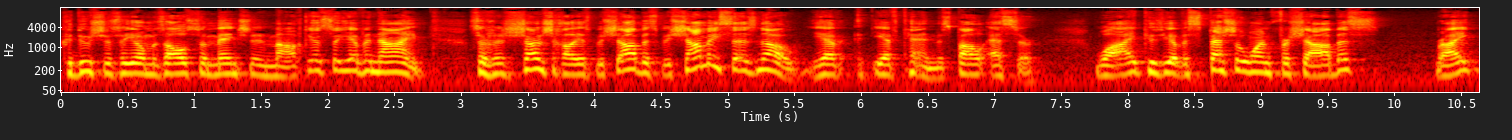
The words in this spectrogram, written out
Kedusha Sayom is also mentioned in Malchios, so you have a nine. So Rosh Hashanah, Shechalias, B'Shabbos, B'Shamay says no, you have you have ten, Mispal Esser. Why? Because you have a special one for Shabbos, right?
